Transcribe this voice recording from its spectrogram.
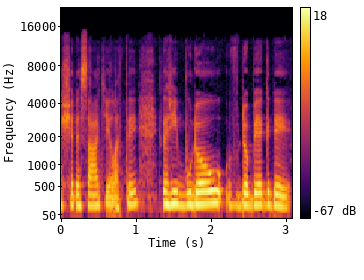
65 lety, kteří budou v době, kdy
